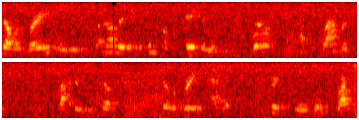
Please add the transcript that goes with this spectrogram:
celebrations. Well, they come from paganism. Well, why would why celebrate as Christians or Christ?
